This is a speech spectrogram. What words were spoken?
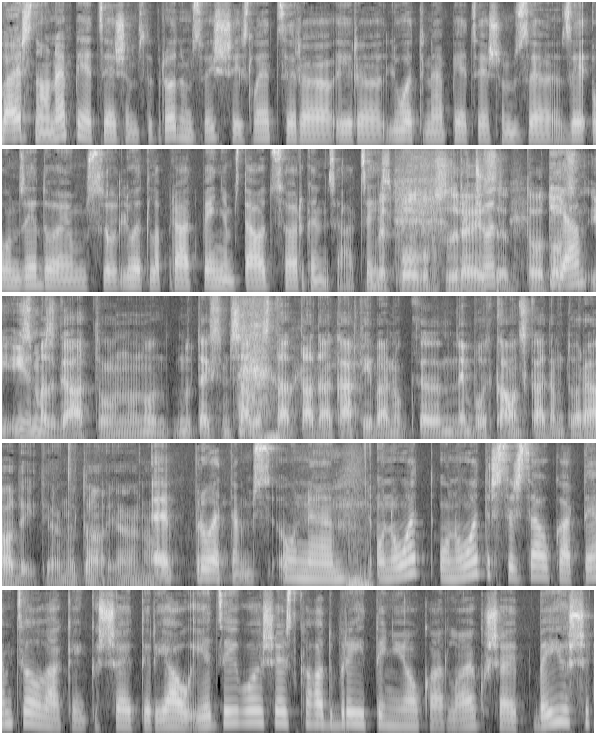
vairs nav nepieciešams, tad, protams, visas šīs lietas ir, ir ļoti nepieciešams un ziedojumus ļoti labprāt pieņems daudzas organizācijas. Bet lūgums uzreiz Tačot, to, to izmazgāt un, nu, nu, teiksim, salist tā, tādā kārtībā, nu, ka nebūtu kauns kādam to rādīt. Jā, nu tā, jā, nu. Protams, un, un, ot, un otrs ir savukārt tiem cilvēkiem, kas šeit ir jau iedzīvojušies kādu brītiņu, jau kādu laiku šeit bijuši,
